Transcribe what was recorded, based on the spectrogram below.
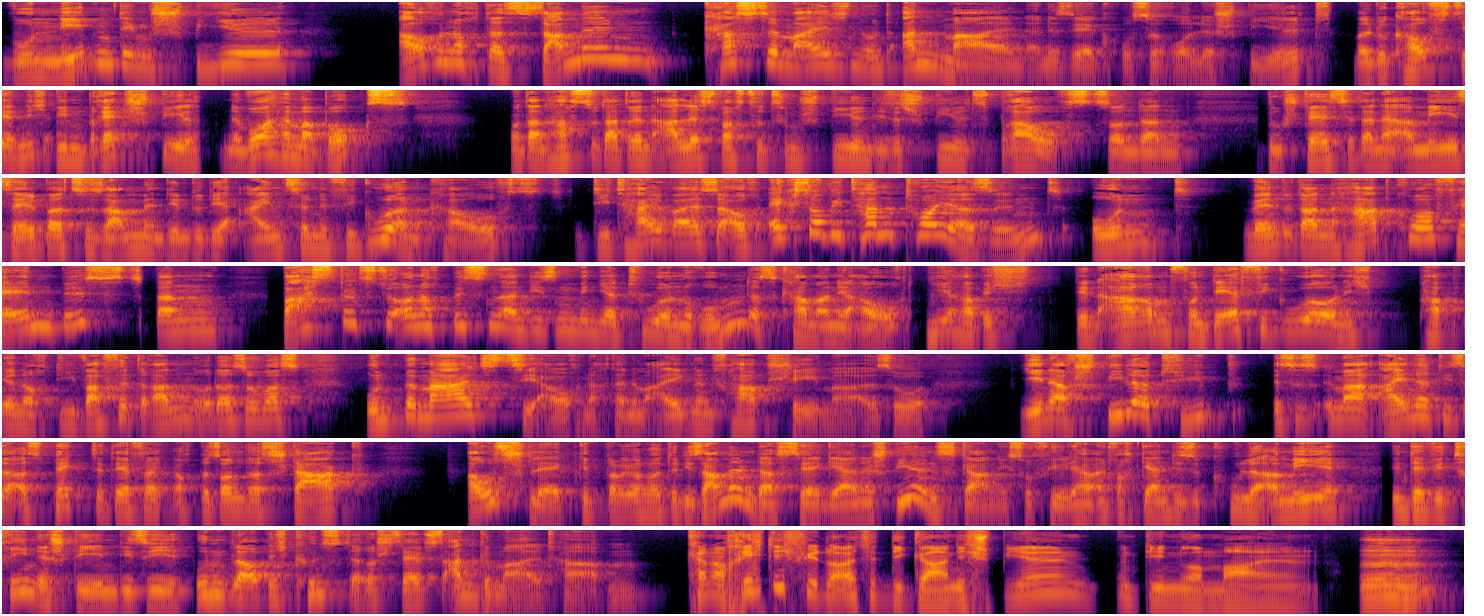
wo neben dem Spiel auch noch das Sammeln, Customizen und Anmalen eine sehr große Rolle spielt, weil du kaufst dir nicht wie ein Brettspiel eine Warhammer-Box und dann hast du da drin alles, was du zum Spielen dieses Spiels brauchst, sondern du stellst dir deine Armee selber zusammen, indem du dir einzelne Figuren kaufst, die teilweise auch exorbitant teuer sind und wenn du dann Hardcore-Fan bist, dann bastelst du auch noch bisschen an diesen Miniaturen rum, das kann man ja auch. Hier habe ich den Arm von der Figur und ich hab ihr noch die Waffe dran oder sowas und bemalst sie auch nach deinem eigenen Farbschema. Also je nach Spielertyp ist es immer einer dieser Aspekte, der vielleicht auch besonders stark ausschlägt. Gibt glaube ich auch Leute, die sammeln das sehr gerne, spielen es gar nicht so viel. Die haben einfach gern diese coole Armee in der Vitrine stehen, die sie unglaublich künstlerisch selbst angemalt haben. Kann auch richtig viele Leute, die gar nicht spielen und die nur malen. Mhm.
